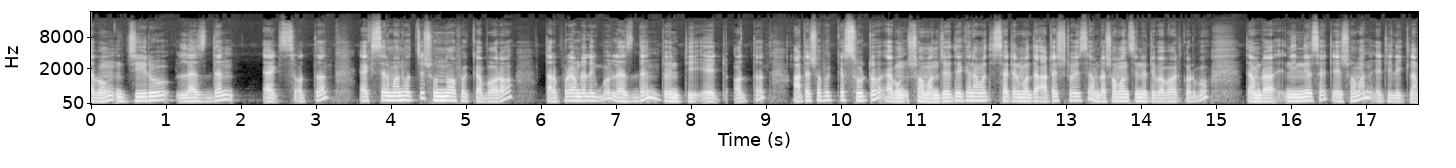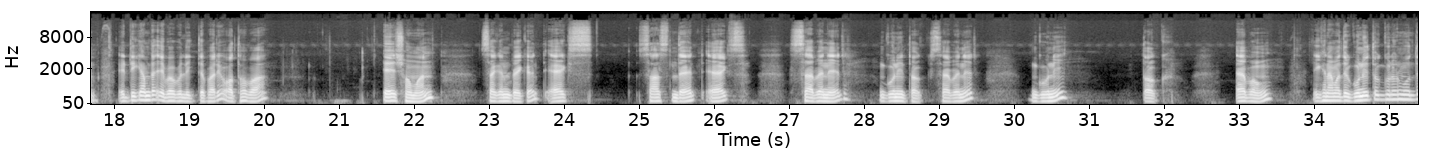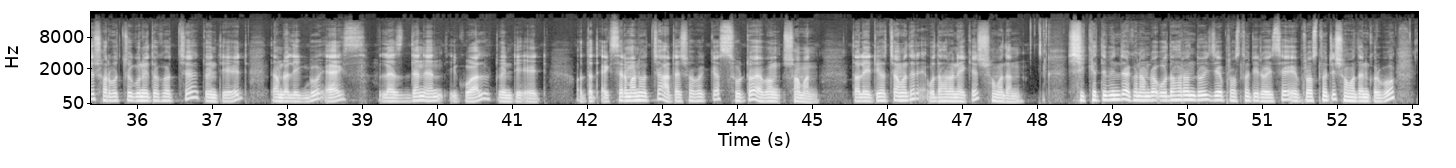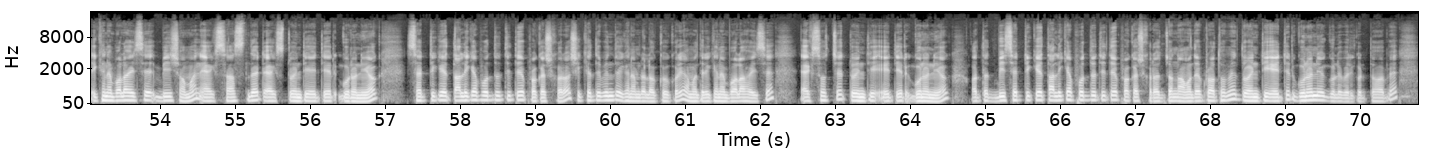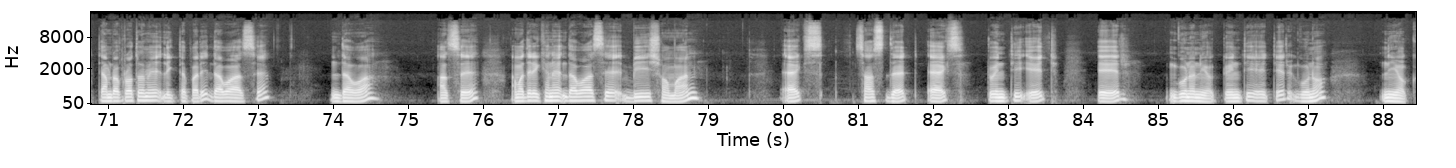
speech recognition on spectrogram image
এবং জিরো লেস দেন এক্স অর্থাৎ এক্সের মান হচ্ছে শূন্য অপেক্ষা বড়। তারপরে আমরা লিখব লেস দেন টোয়েন্টি এইট অর্থাৎ আঠাশ অপেক্ষা ছোটো এবং সমান। যেহেতু এখানে আমাদের সেটের মধ্যে আঠাশ রয়েছে, আমরা সমান চিহ্নটি ব্যবহার করব। তো আমরা নির্ণয় সেট এ সমান এটি লিখলাম। এটিকে আমরা এভাবে লিখতে পারি, অথবা এ সমান second bracket X such that X সেভেনের গুণিতক সেভেনের গুণিতক। এবং এখানে আমাদের গুণিতকগুলোর মধ্যে সর্বোচ্চ গুণিতক হচ্ছে টোয়েন্টি এইট তা আমরা লিখব X less than and equal twenty eight অর্থাৎ এক্সের মান হচ্ছে আঠাশ অপেক্ষা ছোটো এবং সমান। তাহলে এটি হচ্ছে আমাদের উদাহরণ একের সমাধান। শিক্ষার্থীবৃন্দ, এখন আমরা উদাহরণ দুই যে প্রশ্নটি রয়েছে, এই প্রশ্নটি সমাধান করব। এখানে বলা হয়েছে বি সমান X such that X twenty এইটের গুণনীয়ক। সেটটিকে তালিকা পদ্ধতিতে প্রকাশ করো। শিক্ষার্থীবৃন্দ, এখানে আমরা লক্ষ্য করি, আমাদের এখানে বলা হয়েছে এক্স হচ্ছে টোয়েন্টি এইটের গুণনীয়ক। অর্থাৎ বি সেটটিকে তালিকা পদ্ধতিতে প্রকাশ করার জন্য আমাদের প্রথমে টোয়েন্টি এইটের গুণনীয়কগুলো বের করতে হবে। তাই আমরা প্রথমে লিখতে পারি, দেওয়া আছে দেওয়া আছে আমাদের এখানে দেওয়া আছে বি সমান X such that X twenty eight এর গুণনীয়ক টোয়েন্টি এইটের গুণনীয়ক।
